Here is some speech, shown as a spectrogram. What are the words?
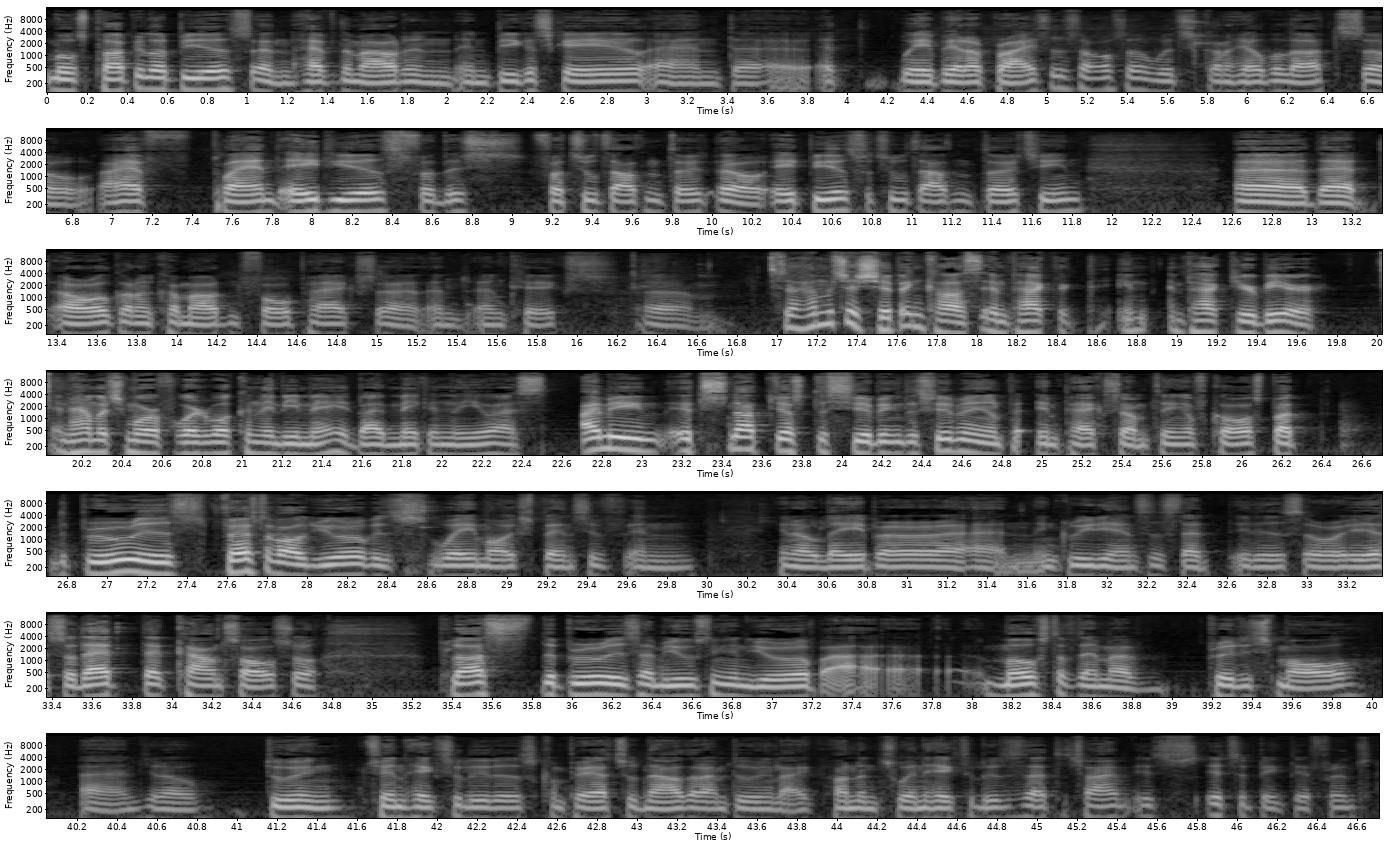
most popular beers and have them out in, in bigger scale and uh, at way better prices also, which is going to help a lot. So I have planned eight years for this for 2013, oh, eight beers for 2013 uh, that are all going to come out in four packs and and, and kegs. Um, So how much does shipping costs impact the, im- impact your beer, and how much more affordable can they be made by making in the U.S.? I mean, it's not just the shipping. The shipping imp- impacts something, of course, but the breweries. first of all, Europe is way more expensive in you know labor and ingredients than it is over here. So that that counts also. Plus, the breweries I'm using in Europe, are, most of them are pretty small, and you know, doing 10 hectoliters compared to now that I'm doing like 120 hectoliters at the time, it's it's a big difference.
